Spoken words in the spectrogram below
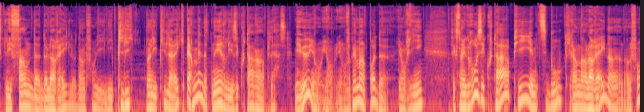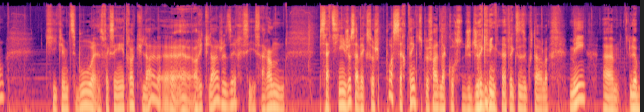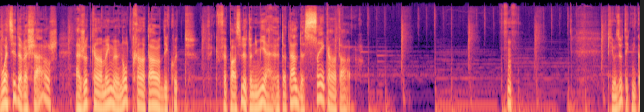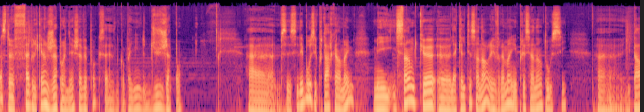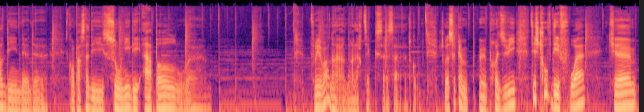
les fentes de, l'oreille, dans le fond, les, plis dans les plis de l'oreille qui permettent de tenir les écouteurs en place. Mais eux, ils ont, ont vraiment pas de. Ils ont rien fait que c'est un gros écouteur, puis un petit bout qui rentre dans l'oreille, dans, le fond, qui, un petit bout. Euh, ça fait que c'est intraoculaire, euh, euh, auriculaire, je veux dire. Ça rentre. Ça tient juste avec ça. Je suis pas certain que tu peux faire de la course du jogging avec ces écouteurs-là. Mais le boîtier de recharge ajoute quand même un autre 30 heures d'écoute. Fait passer l'autonomie à un total de 50 heures. Audio Technica, c'est un fabricant japonais. Je savais pas que c'est une compagnie du Japon. Euh, c'est des beaux écouteurs quand même, mais il semble que euh, la qualité sonore est vraiment impressionnante aussi. Euh, il parle des, de, de compare ça à des Sony, des Apple ou. Vous pourriez voir dans, l'article. Ça, je trouve ça comme un produit. Tu sais, je trouve des fois que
